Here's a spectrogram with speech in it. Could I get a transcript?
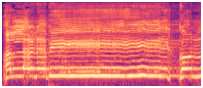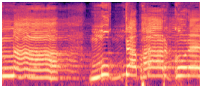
আল্লাহর নবীর কন্যা মুখটা ভার করে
